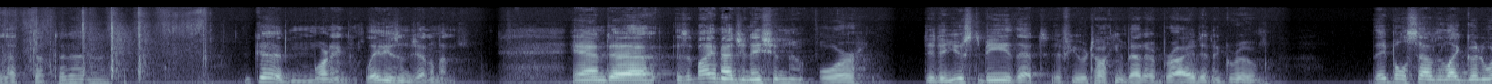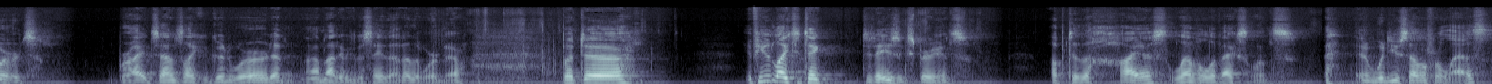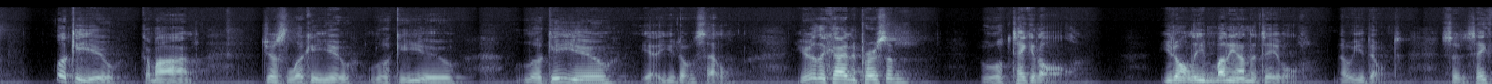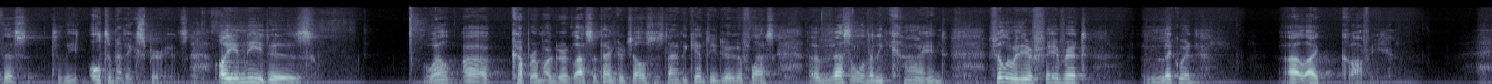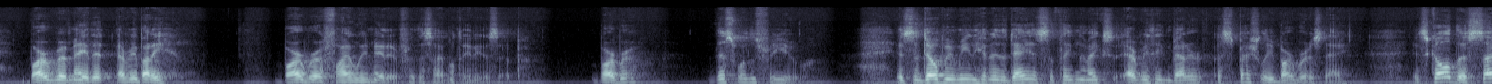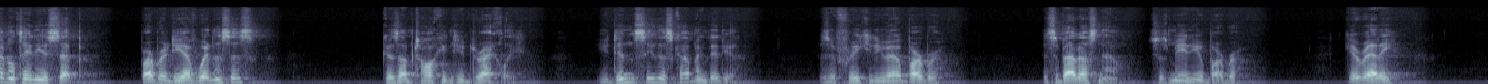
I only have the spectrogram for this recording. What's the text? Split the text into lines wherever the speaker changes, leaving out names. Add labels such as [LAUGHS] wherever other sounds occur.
La-da-da-da. Good morning, ladies and gentlemen. And uh, is it my imagination, or did it used to be that if you were talking about a bride and a groom, they both sounded like good words? Bride sounds like a good word, and I'm not even going to say that other word now. But uh, if you'd like to take today's experience up to the highest level of excellence, and [LAUGHS] would you settle for less? Look at you. Come on. Just look at you. Look at you. Look at you. Yeah, you don't settle. You're the kind of person who will take it all. You don't leave money on the table. No, you don't. So to take this to the ultimate experience, all you need is, well, a cup or mug or a glass, a tankard, chalice, a stein, a canteen, jug, a flask, a vessel of any kind. Fill it with your favorite liquid. I like coffee. Barbara made it, everybody. Barbara finally made it for the simultaneous sip. Barbara, this one's for you. It's the dopamine hit of the day. It's the thing that makes everything better, especially Barbara's day. It's called the simultaneous sip. Barbara, do you have witnesses? Because I'm talking to you directly. You didn't see this coming, did you? Is it freaking you out, Barbara? It's about us now. It's just me and you, Barbara. Get ready.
